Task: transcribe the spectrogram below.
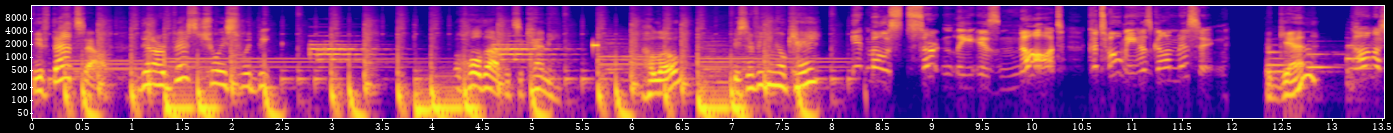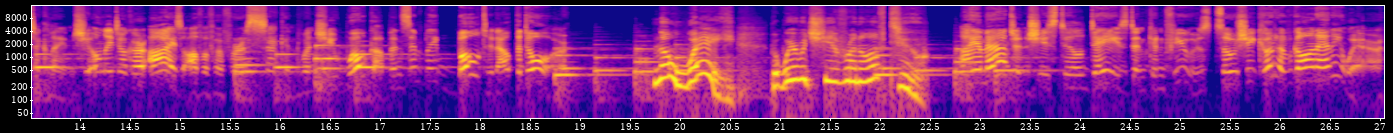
If that's out, then our best choice would be. Oh, hold up, it's Akemi. Hello? Is everything okay? Most certainly is not. Kotomi has gone missing. Again? Kanata claims she only took her eyes off of her for a second when she woke up and simply bolted out the door. No way! But where would she have run off to? I imagine she's still dazed and confused, so she could have gone anywhere.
